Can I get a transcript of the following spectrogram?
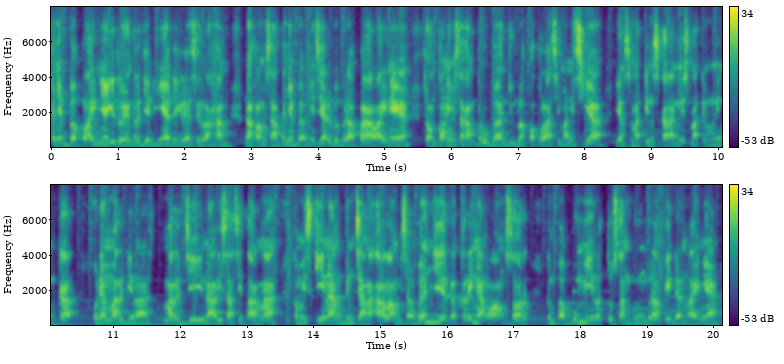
penyebab lainnya gitu yang terjadinya degradasi lahan. Nah kalau misalnya penyebabnya sih ada beberapa lainnya ya. Contoh nih misalkan perubahan jumlah populasi manusia yang semakin sekarang ini semakin meningkat kemudian marginal, marginalisasi tanah, kemiskinan, bencana alam, bisa banjir, kekeringan, longsor, gempa bumi, letusan gunung berapi, dan lainnya.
